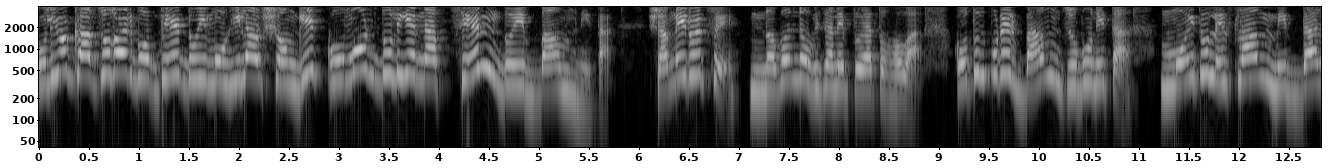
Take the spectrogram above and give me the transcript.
দলীয় কার্যালয়ের মধ্যে দুই মহিলার সঙ্গে কোমর দুলিয়ে নাচছেন দুই বাম নেতা। সামনেই রয়েছে নবান্ন অভিযানে প্রয়াত হওয়া কতুলপুরের বাম যুব নেতা মইদুল ইসলাম মিদ্দার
